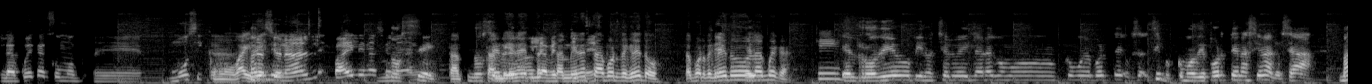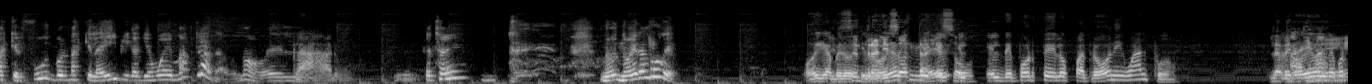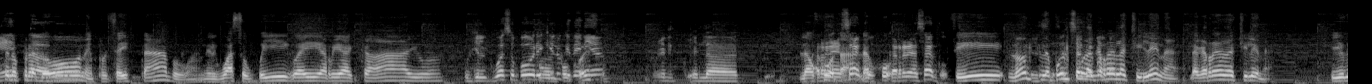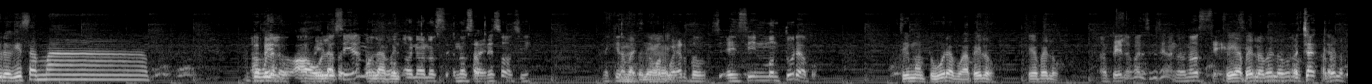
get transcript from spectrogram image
La cueca, como eh, música nacional, baile nacional. No sé. no también, está por decreto. Está por decreto la cueca. Sí. El rodeo Pinochet lo declara como, como deporte, o sea, sí, pues como deporte nacional. O sea, más que el fútbol, más que la hípica que mueve más plata. No, el, claro. ¿Cachai? no, no era el rodeo. Oiga, pero el, rodeo el, deporte de los patrones igual, pues. La vestimenta. el deporte de los patrones, pues ahí está, pues, el guaso pico ahí arriba del caballo. Porque el guaso pobre, ¿qué es lo que tenía? El, la, la carrera de saco, la carrera saco. Sí, no, el, la, la carrera de la chilena, la carrera de la chilena. Y yo creo que esa es más... ¿Apelo? Ah, ¿Apelo se llama? O, la, o no, no, no, saben eso, sí. Es que no, me, acuerdo. Es sin montura, pues. Sin montura, pues, apelo. Sí, apelo. ¿Apelo parece que se llama? No, no sé. Sí, apelo, apelo, apelo. apelo.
